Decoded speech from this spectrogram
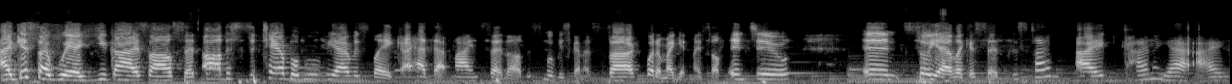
I guess I where you guys all said, "Oh, this is a terrible movie." I was like, I had that mindset, "Oh, this movie's gonna suck. What am I getting myself into?" And so, yeah, like I said, this time I kind of, yeah, I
